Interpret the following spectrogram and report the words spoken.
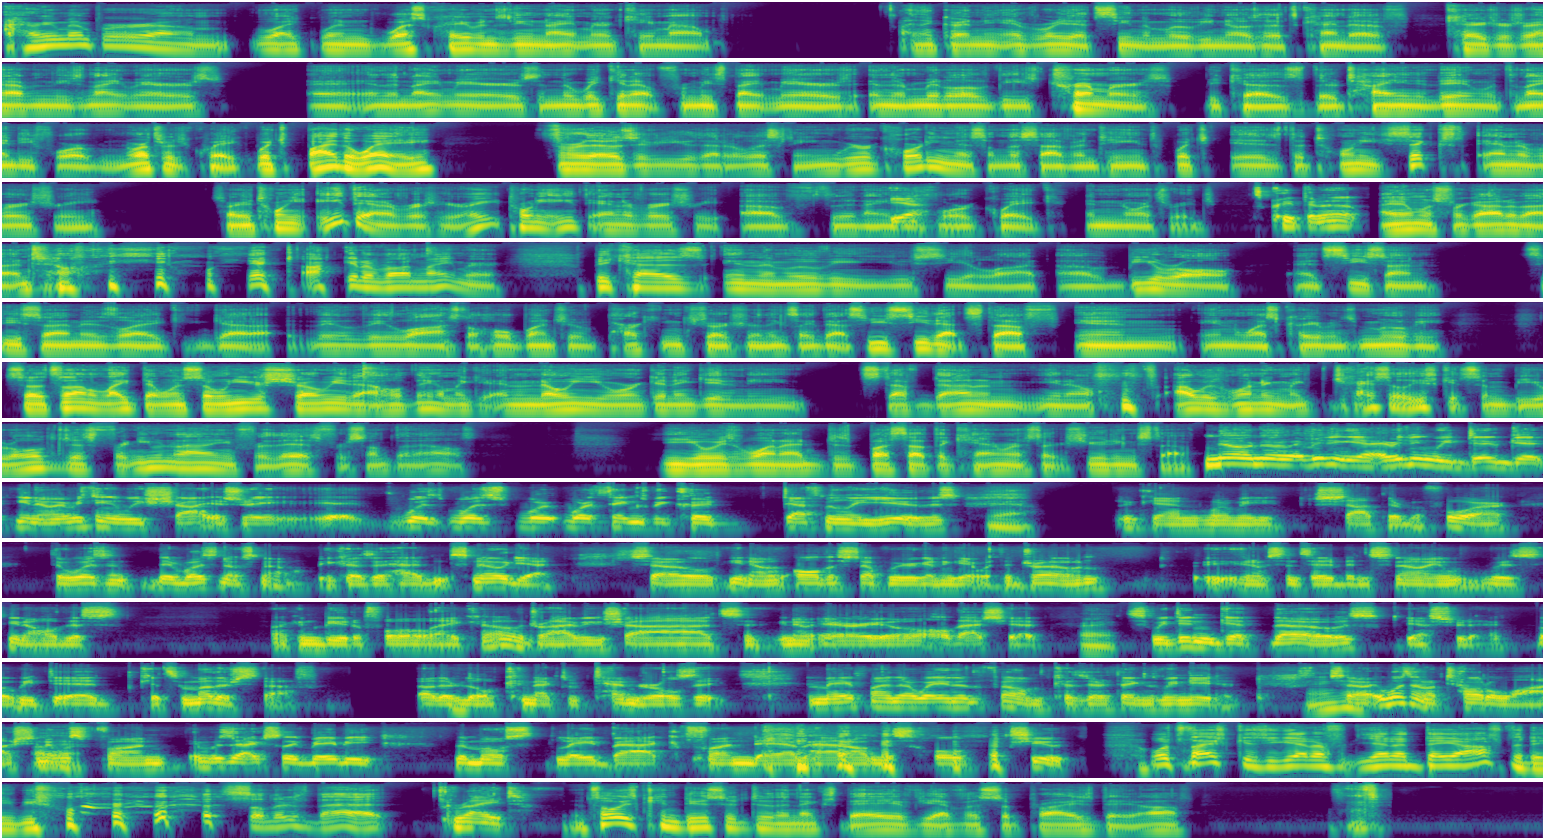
I remember um like when Wes Craven's New Nightmare came out. I think everybody that's seen the movie knows that it's kind of characters are having these nightmares and, and the nightmares, and they're waking up from these nightmares in the middle of these tremors because they're tying it in with the 94 Northridge quake, which, by the way, for those of you that are listening, we're recording this on the 17th, which is the 26th anniversary. Sorry, 28th anniversary, right? 28th anniversary of the 94 quake in Northridge. Creeping up. I almost forgot about it until you're talking about Nightmare. Because in the movie, you see a lot of B roll at CSUN. CSUN is like, got they, they lost a whole bunch of parking structure and things like that. So you see that stuff in in Wes Craven's movie. So it's not like that one. So when you show me that whole thing, I'm like, and knowing you weren't going to get any stuff done, and you know, I was wondering, like, did you guys at least get some B roll just for even not even for this, for something else? You always want to just bust out the camera and start shooting stuff. No, no, everything. Yeah, everything we did get, you know, everything we shot yesterday was was were, were things we could definitely use. Yeah. Again, when we shot there before, there wasn't there was no snow because it hadn't snowed yet. So you know, all the stuff we were going to get with the drone, you know, since it had been snowing, was you know all this fucking beautiful like oh driving shots, you know, aerial, all that shit. Right. So we didn't get those yesterday, but we did get some other stuff other little connective tendrils that may find their way into the film because they're things we needed. So it wasn't a total wash, and Oh, it was fun. It was actually maybe the most laid back, fun day I've had on this whole shoot. Well, it's nice because you get a you had a day off the day before, so there's that. Right. It's always conducive to the next day if you have a surprise day off.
